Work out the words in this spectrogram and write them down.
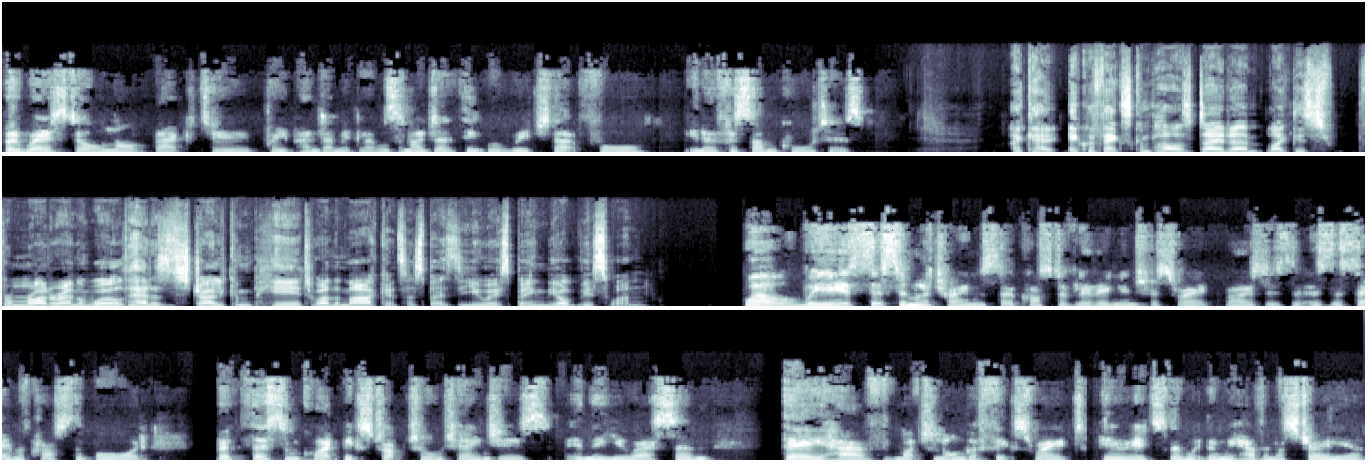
but we're still not back to pre-pandemic levels. And I don't think we'll reach that for, you know, for some quarters. Okay, Equifax compiles data like this from right around the world. How does Australia compare to other markets? I suppose the US being the obvious one. Well, we similar trends. So cost of living, interest rate rises is the same across the board, but there's some quite big structural changes in the US, and they have much longer fixed rate periods than we, than we have in Australia.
